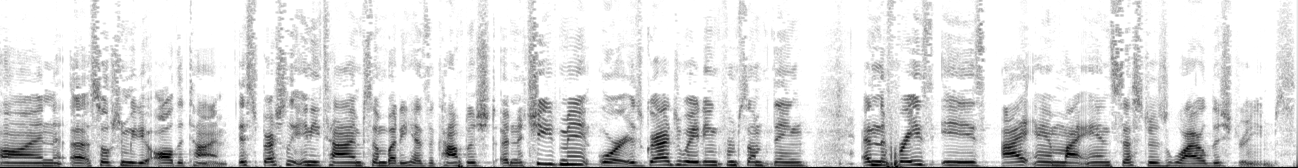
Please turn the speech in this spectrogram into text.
on uh, social media all the time, especially anytime somebody has accomplished an achievement or is graduating from something. And the phrase is, I am my ancestors' wildest dreams.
